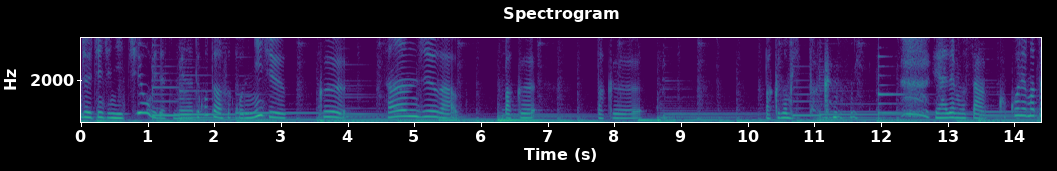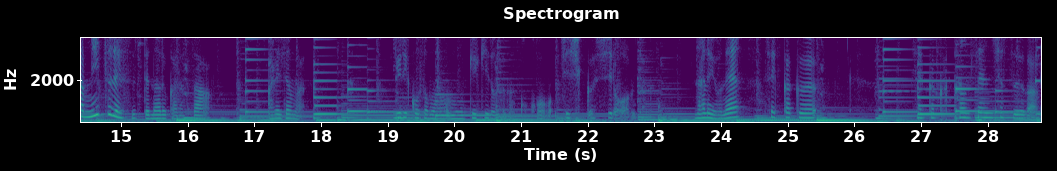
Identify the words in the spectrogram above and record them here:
31日日曜日ですね。ってことはさこ2930が爆爆爆飲み？爆飲み。いやでもさここでまた密ですってなるからさあれじゃない？ゆり子様はもう激怒さなここ自粛しろみたいな。なるよね。せっかく感染者数が減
